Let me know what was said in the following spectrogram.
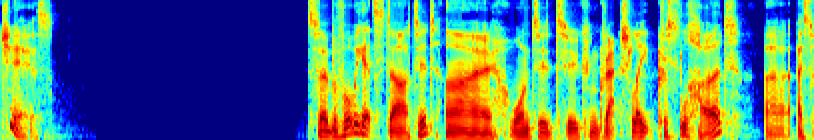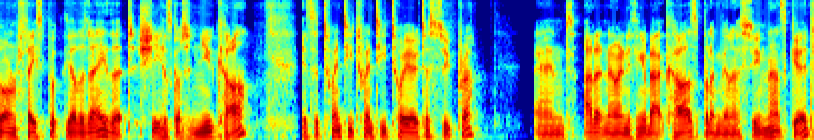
Cheers. So, before we get started, I wanted to congratulate Crystal Hurd. Uh, I saw on Facebook the other day that she has got a new car. It's a 2020 Toyota Supra. And I don't know anything about cars, but I'm going to assume that's good.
